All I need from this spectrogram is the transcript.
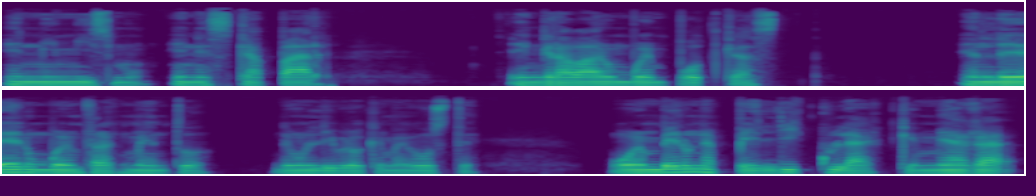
en mí mismo, en escapar en grabar un buen podcast, en leer un buen fragmento de un libro que me guste, o en ver una película que me haga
